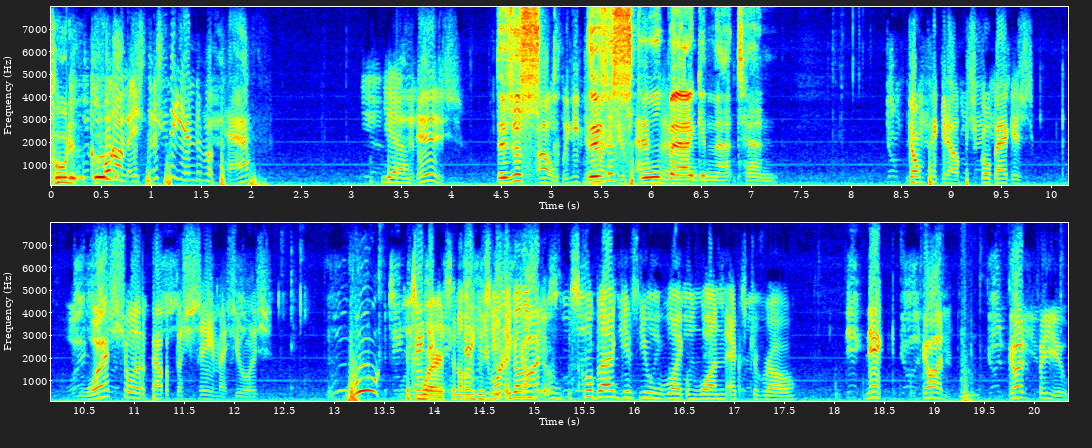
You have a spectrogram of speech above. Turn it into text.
Food is Hold on, is this the end of a path? Yeah. It is. There's a s- Oh, we need to there's a a school path then. bag in that tent. Don't pick it up. School bag is worse or about the same as yours? Woo! It's worse. It Nick, only Nick, gives you you. want It only, school bag gives you like one extra row. Nick, gun. Gun for you.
